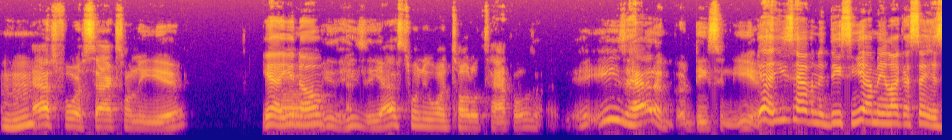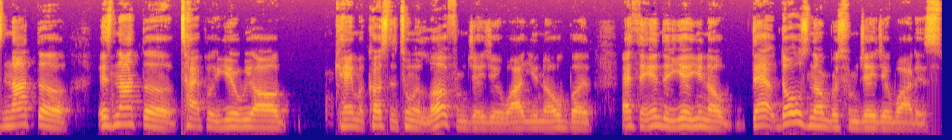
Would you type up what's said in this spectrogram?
hmm Has four sacks on the year. Yeah, you Um, know, he's, he's, he has twenty one total tackles. He's had a, a decent year. Yeah, he's having a decent year. I mean, like I say, it's not the it's not the type of year we all came accustomed to and love from JJ Watt, you know. But at the end of the year, you know that those numbers from JJ Watt is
